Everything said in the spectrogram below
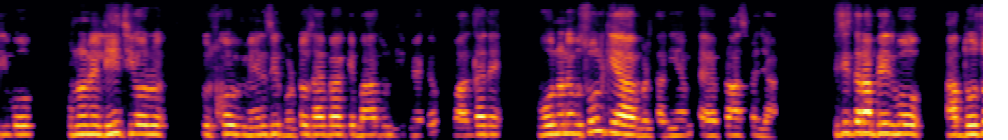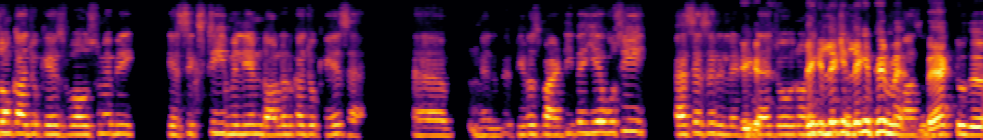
थी वो उन्होंने ली थी और उसको बेनजीर भुट्टो साहबा के बाद उनकी वालदा ने वो उन्होंने वसूल किया बरतानिया फ्रांस में जा इसी तरह फिर वो आप दोस्तों का जो केस हुआ उसमें भी ये सिक्सटी मिलियन डॉलर का जो केस है पीपल्स पार्टी पे ये उसी पैसे से रिलेटेड है। जो लेकिन लेकिन लेकिन फिर मैं back to the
